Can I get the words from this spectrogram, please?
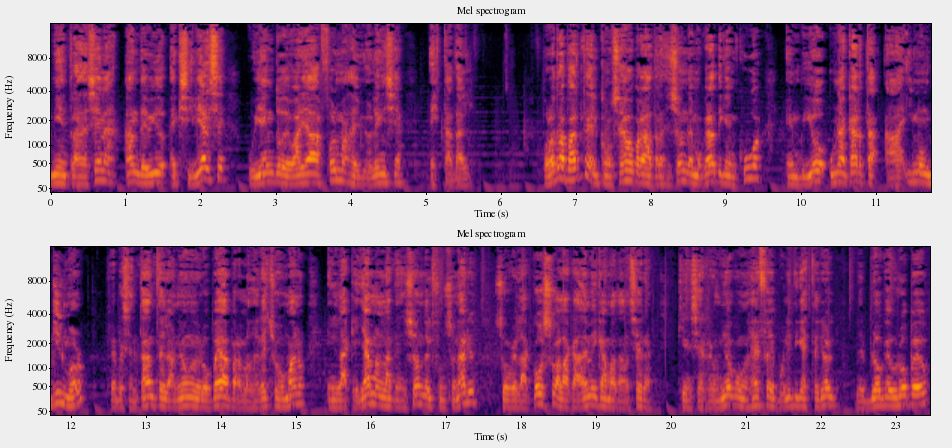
mientras decenas han debido exiliarse huyendo de variadas formas de violencia estatal. Por otra parte, el Consejo para la Transición Democrática en Cuba envió una carta a Eamon Gilmore, representante de la Unión Europea para los Derechos Humanos, en la que llaman la atención del funcionario sobre el acoso a la académica matancera, quien se reunió con el jefe de política exterior del bloque europeo,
